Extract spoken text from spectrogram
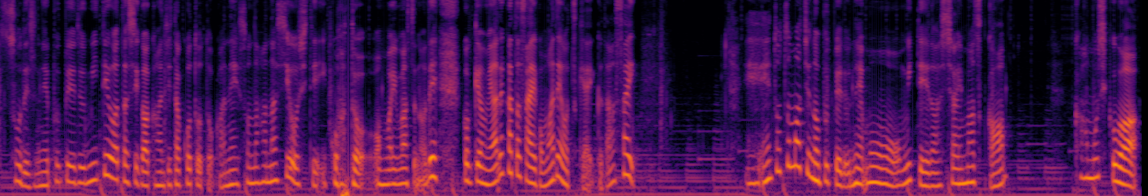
ー、そうですねプペル見て私が感じたこととかねそんな話をしていこうと思いますのでご興味ある方最後までお付き合いください。えー、煙突町のプペルねもう見ていらっしゃいますか？かもしくは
